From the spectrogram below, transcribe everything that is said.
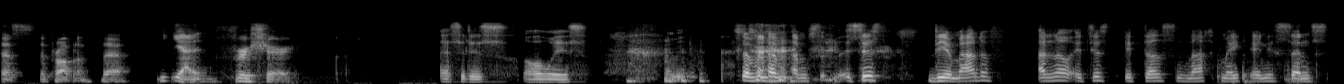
that's the problem there. Yeah, for sure. as it is always. I mean, I'm, I'm, I'm, it's just the amount of I don't know. It just it does not make any sense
